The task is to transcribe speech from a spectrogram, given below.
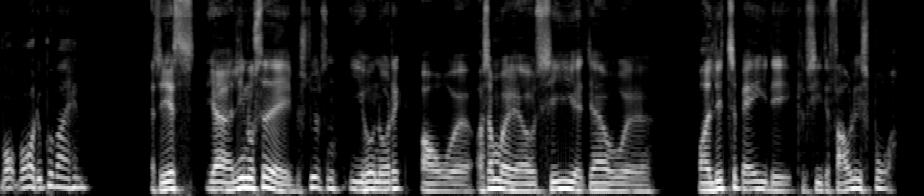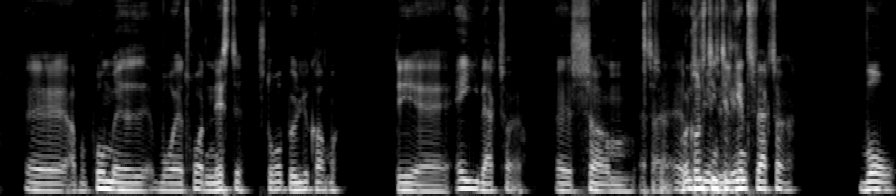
hvor, hvor er du på vej hen? Altså, yes, jeg, lige nu sidder jeg i bestyrelsen i IH Nordic, og, øh, og så må jeg jo sige, at jeg jo øh, røget lidt tilbage i det, kan du sige, det faglige spor. Øh, apropos med, hvor jeg tror, den næste store bølge kommer, det er AI-værktøjer, øh, som, altså Så øh, kunstig kunstig intelligens. intelligens-værktøjer, hvor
